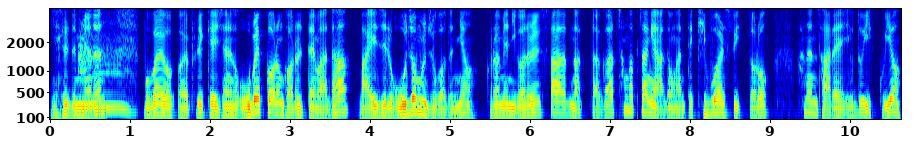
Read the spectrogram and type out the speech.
예를 들면은 아. 모바일 애플리케이션에서 500걸음 걸을 때마다 마이지를 5점을 주거든요. 그러면 이거를 쌓아놨다가 청각장애 아동한테 기부할 수 있도록 하는 사례도 있고요.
